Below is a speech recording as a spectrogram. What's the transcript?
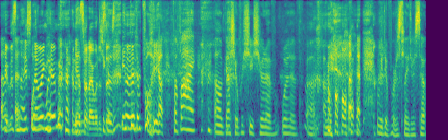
uh, it was nice uh, knowing him. That's what I would have she said. Goes into the pool. Yeah, bye bye. Oh gosh, I wish you should have. Would have. Uh, I mean, we divorced later, so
